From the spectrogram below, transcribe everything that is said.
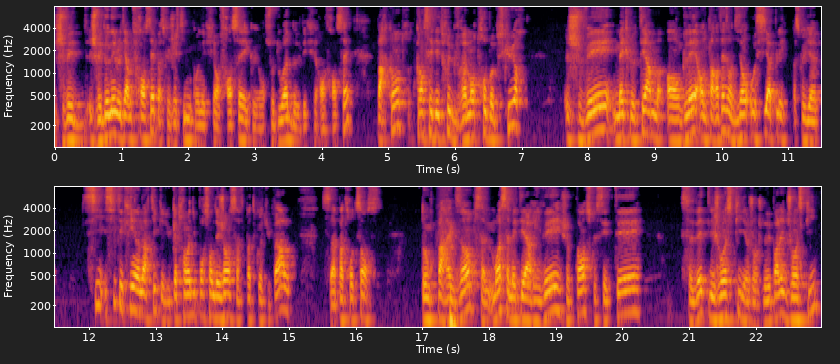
je vais, je vais donner le terme français parce que j'estime qu'on écrit en français et qu'on se doit de d'écrire en français. Par contre, quand c'est des trucs vraiment trop obscurs, je vais mettre le terme anglais en parenthèse en disant aussi appelé. Parce que y a, si, si tu écris un article et que 90% des gens ne savent pas de quoi tu parles, ça n'a pas trop de sens. Donc, par exemple, ça, moi, ça m'était arrivé, je pense que c'était, ça devait être les joints spi. Un jour, je devais parler de joints spi.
